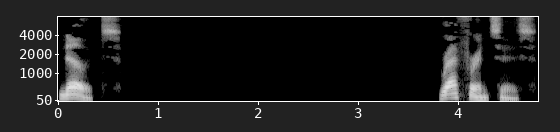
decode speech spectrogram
Notes. References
